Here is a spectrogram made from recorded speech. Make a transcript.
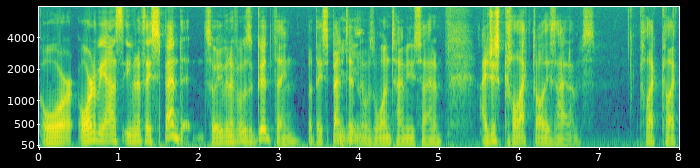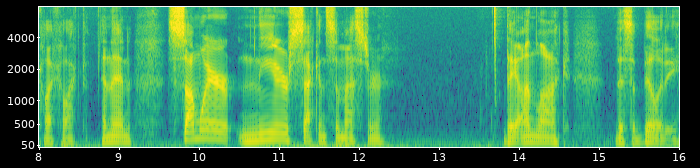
or or to be honest, even if they spend it. So even if it was a good thing, but they spent mm-hmm. it and it was a one-time use item, I just collect all these items. Collect, collect, collect, collect. And then somewhere near second semester, they unlock this ability.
